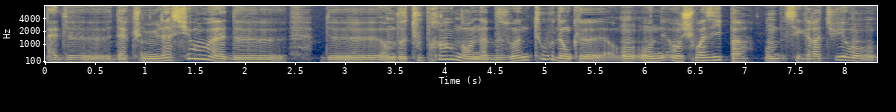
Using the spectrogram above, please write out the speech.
bah, d'accumulation hein, on veut tout prendre on a besoin de tout. Donc euh, on, on choisit pas. C'est gratuit on,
